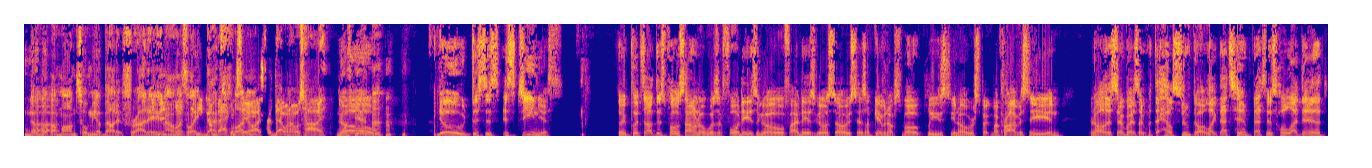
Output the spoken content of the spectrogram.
no, but Uh, my mom told me about it Friday, and I was like, you come that's back and say, "Oh, I said that when I was high." No, Yeah. dude, this is it's genius. So he puts out this post. I don't know, was it four days ago, five days ago or so? He says, "I'm giving up smoke. Please, you know, respect my privacy and and all this." And everybody's like, "What the hell, Snoop Dogg? Like that's him. That's his whole idea. That's,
